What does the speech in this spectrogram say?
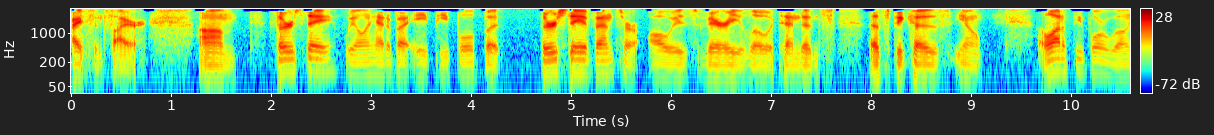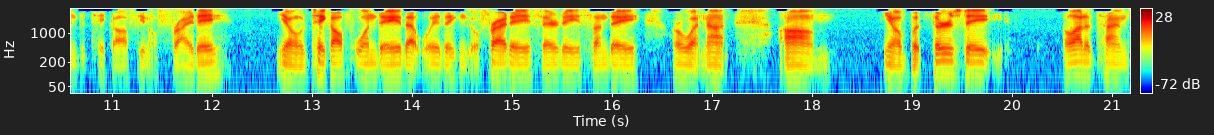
ice and fire. Um thursday we only had about eight people but Thursday events are always very low attendance. That's because you know a lot of people are willing to take off you know Friday, you know take off one day that way they can go Friday, Saturday, Sunday, or whatnot. Um, you know, but Thursday, a lot of times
